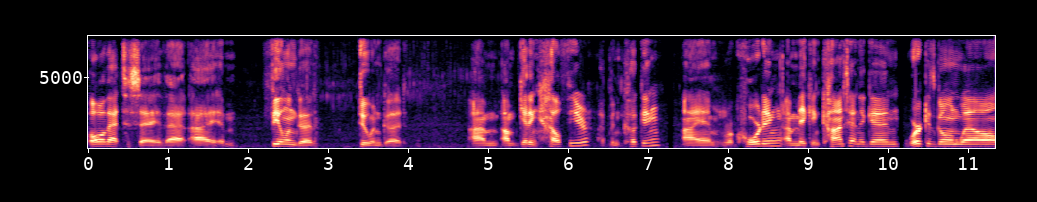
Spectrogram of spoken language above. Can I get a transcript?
All that to say that I am feeling good, doing good. I'm, I'm getting healthier. I've been cooking. I am recording, I'm making content again, work is going well,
